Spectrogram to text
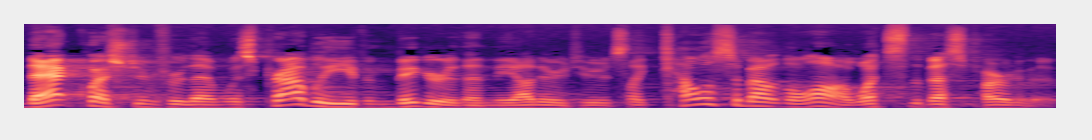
that question for them was probably even bigger than the other two. It's like, tell us about the law. What's the best part of it?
